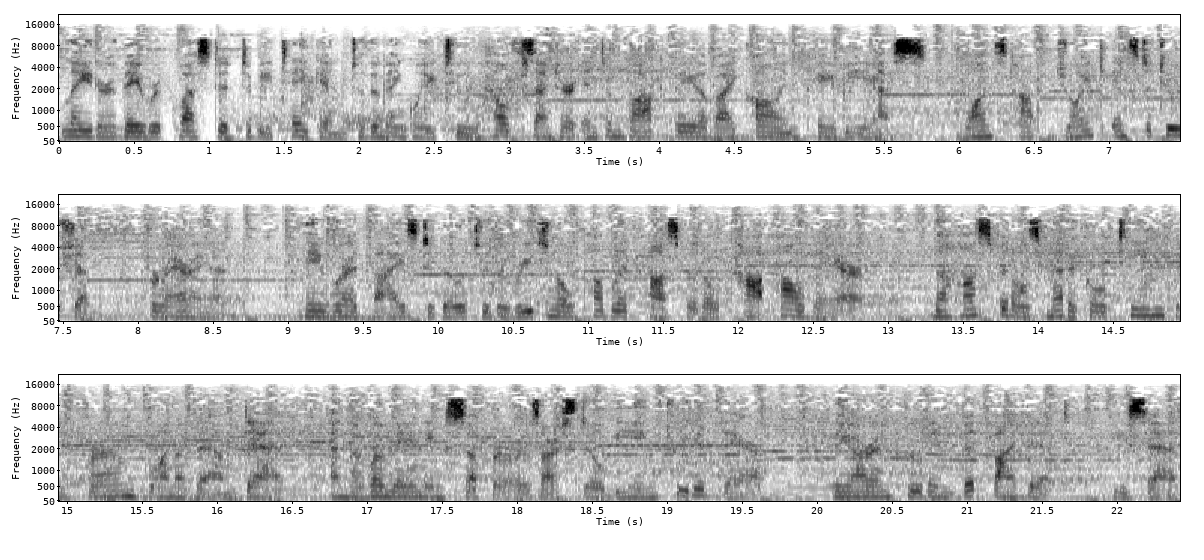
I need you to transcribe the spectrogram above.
Later they requested to be taken to the Mengwi 2 Health Center in Tumbak Bayuh by calling KBS, one-stop joint institution, Pererenan. They were advised to go to the regional public hospital Kapal there. The hospital's medical team confirmed one of them dead, and the remaining sufferers are still being treated there. They are improving bit by bit, he said.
